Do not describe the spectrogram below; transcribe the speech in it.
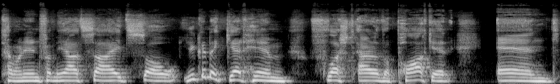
coming in from the outside. So you're going to get him flushed out of the pocket. And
